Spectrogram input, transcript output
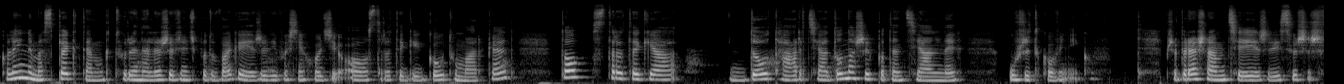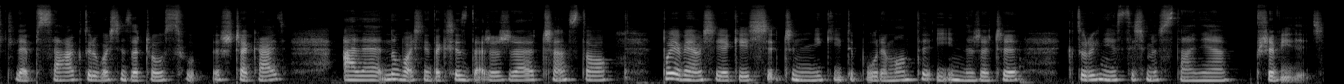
Kolejnym aspektem, który należy wziąć pod uwagę, jeżeli właśnie chodzi o strategię go-to-market, to strategia dotarcia do naszych potencjalnych użytkowników. Przepraszam Cię, jeżeli słyszysz w tle psa, który właśnie zaczął szczekać, ale no właśnie tak się zdarza, że często pojawiają się jakieś czynniki typu remonty i inne rzeczy, których nie jesteśmy w stanie przewidzieć.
